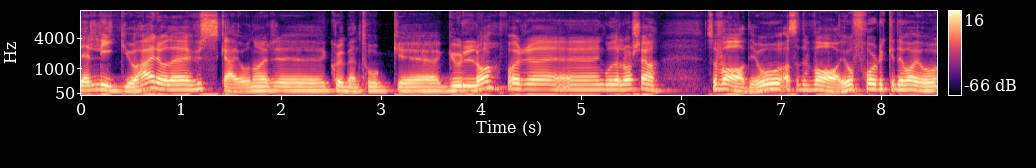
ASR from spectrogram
det ligger jo her, og det husker jeg jo når eh, klubben tok eh, gull òg, for eh, en god del år siden. Så var det jo Altså, det var jo folk, det var jo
